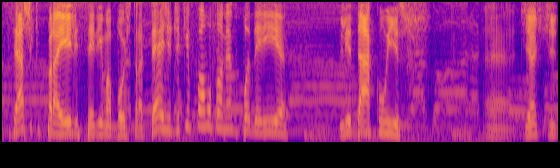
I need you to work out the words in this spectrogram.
você acha que para ele seria uma boa estratégia? De que forma o Flamengo poderia lidar com isso? É, diante de,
